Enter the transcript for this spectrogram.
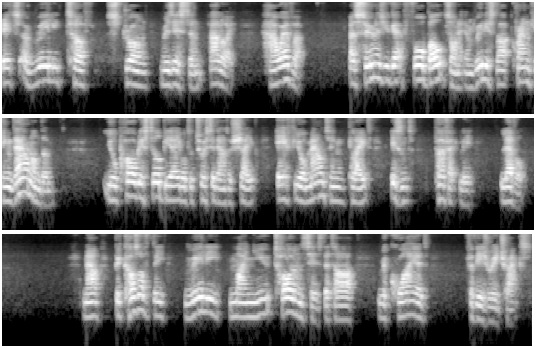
It's a really tough strong, resistant alloy. However, as soon as you get four bolts on it and really start cranking down on them, you'll probably still be able to twist it out of shape if your mounting plate isn't perfectly level. Now, because of the really minute tolerances that are required for these retracts,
